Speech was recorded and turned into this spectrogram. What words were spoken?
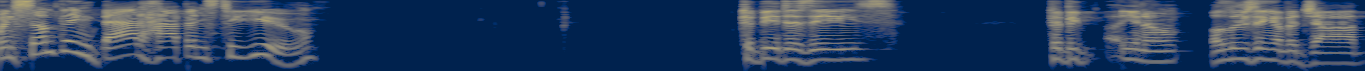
When something bad happens to you, could be a disease, could be, you know, a losing of a job,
